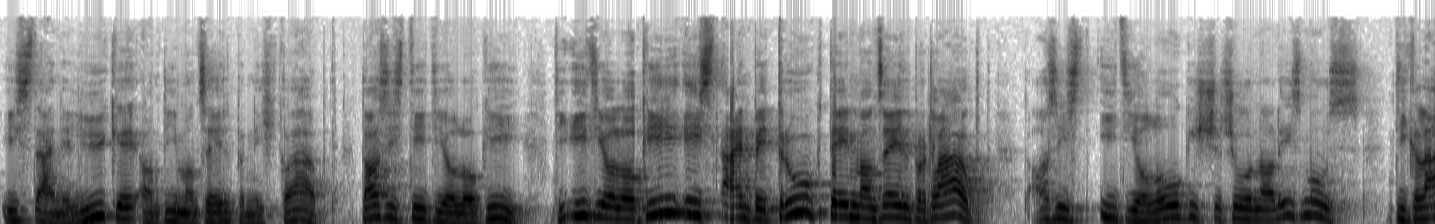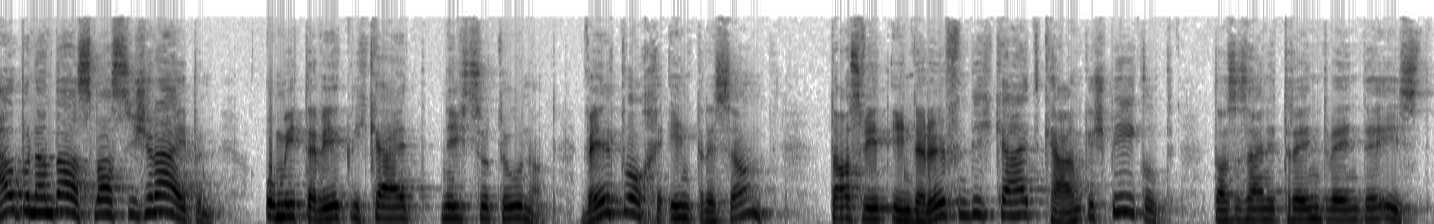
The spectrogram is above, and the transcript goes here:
ist eine Lüge, an die man selber nicht glaubt. Das ist Ideologie. Die Ideologie ist ein Betrug, den man selber glaubt. Das ist ideologischer Journalismus. Die glauben an das, was sie schreiben und mit der Wirklichkeit nichts zu tun hat. Weltwoche, interessant. Das wird in der Öffentlichkeit kaum gespiegelt, dass es eine Trendwende ist,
